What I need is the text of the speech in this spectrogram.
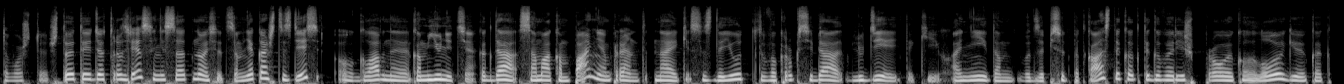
того, что Что это идет разрез и не соотносится. Мне кажется, здесь э, главное комьюнити, когда сама компания, бренд Nike, создают вокруг себя людей таких. Они там вот записывают подкасты, как ты говоришь, про экологию, как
